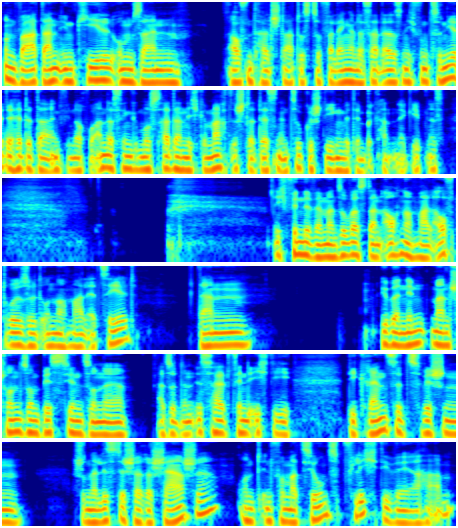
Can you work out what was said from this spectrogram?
und war dann in Kiel, um seinen Aufenthaltsstatus zu verlängern. Das hat alles nicht funktioniert. Er hätte da irgendwie noch woanders hingemusst, hat er nicht gemacht, ist stattdessen in Zug gestiegen mit dem bekannten Ergebnis. Ich finde, wenn man sowas dann auch nochmal aufdröselt und nochmal erzählt, dann übernimmt man schon so ein bisschen so eine, also dann ist halt, finde ich, die, die Grenze zwischen journalistischer Recherche und Informationspflicht, die wir ja haben,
